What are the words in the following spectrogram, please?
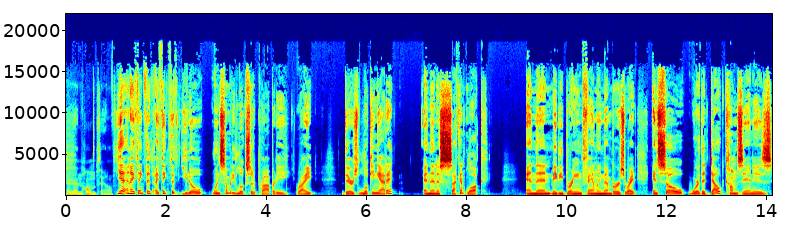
and then home sales. Yeah, and I think that I think that you know when somebody looks at a property, right? There's looking at it, and then a second look, and then maybe bringing family members, right? And so where the doubt comes in is,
